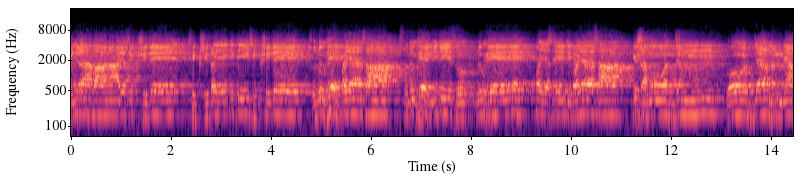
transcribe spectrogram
यजमानाय शिक्षिते शिक्षिते इति शिक्षिते। सुदुघे पयसा सुदुघे इति सुदुघे। पयसेति पयसा इषमोर्जम् ऊर्जमन्या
